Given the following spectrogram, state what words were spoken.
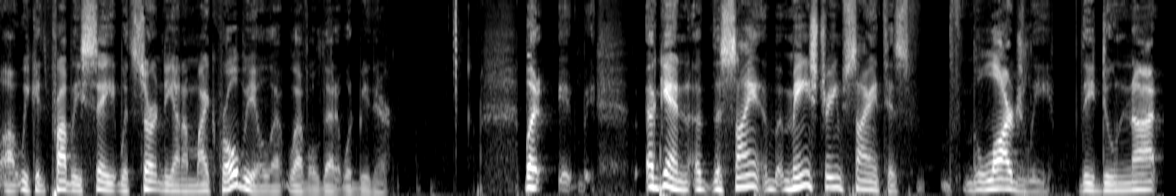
uh, we could probably say with certainty on a microbial le- level that it would be there. But again, uh, the science, mainstream scientists largely they do not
